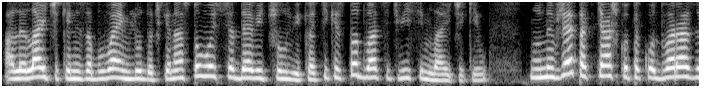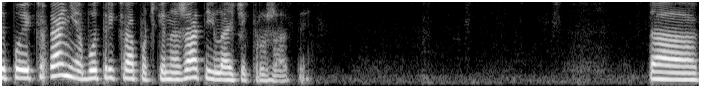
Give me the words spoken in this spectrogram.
Але лайчики не забуваємо, Людочки, на 189 чоловік, а тільки 128 лайчиків. Ну невже так тяжко тако два рази по екрані або три крапочки нажати і лайчик прожати? Так.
